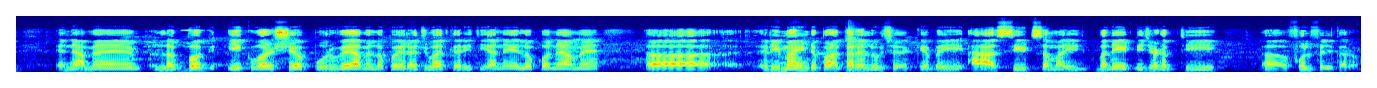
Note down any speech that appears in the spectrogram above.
એને અમે લગભગ એક વર્ષ પૂર્વે અમે લોકોએ રજૂઆત કરી હતી અને એ લોકોને અમે રિમાઇન્ડ પણ કરેલું છે કે ભાઈ આ સીટ્સ અમારી બને એટલી ઝડપથી ફૂલફિલ કરો.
